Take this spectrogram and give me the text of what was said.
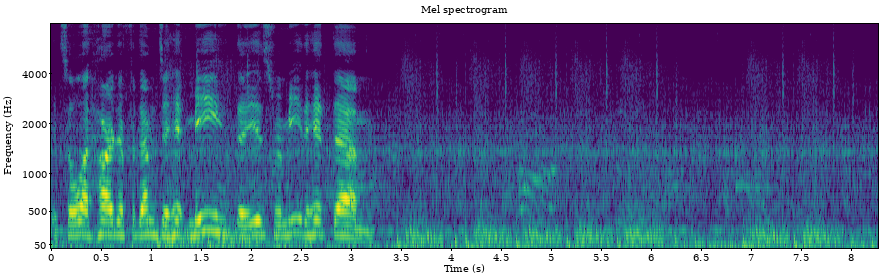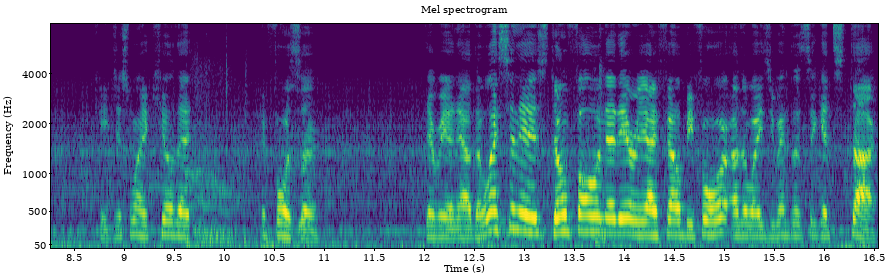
It's a lot harder for them to hit me than it is for me to hit them. Okay, just want to kill that enforcer. There we are. Now, the lesson is don't fall in that area I fell before, otherwise you endlessly get stuck.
